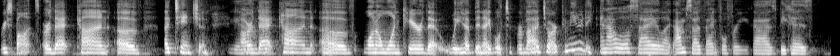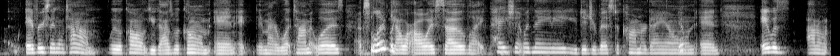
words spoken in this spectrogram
response or that kind of attention or that kind of one-on-one care that we have been able to provide to our community? And I will say, like, I'm so thankful for you guys because every single time we would call, you guys would come, and it didn't matter what time it was. Absolutely. Y'all were always so like patient with Nene. You did your best to calm her down, and it was I don't.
